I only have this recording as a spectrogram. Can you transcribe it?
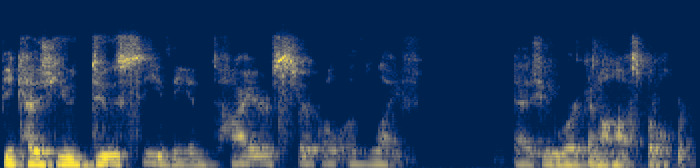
because you do see the entire circle of life as you work in a hospital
